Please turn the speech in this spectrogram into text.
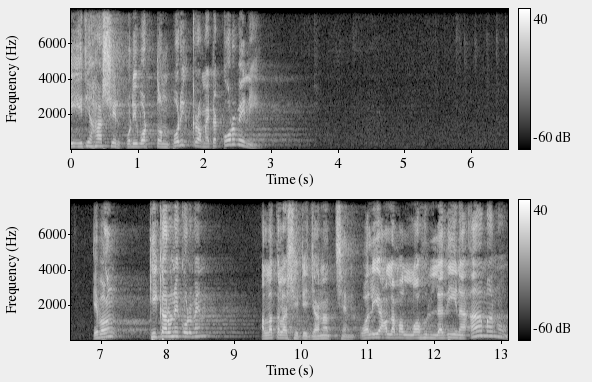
এই ইতিহাসের পরিবর্তন, পরিক্রম এটা করবেনি এবং কি কারণে করবেন? আল্লাহ তালা সেটি জানাচ্ছেন ওয়ালি আল্লাহুল্লাদিনা আমানু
